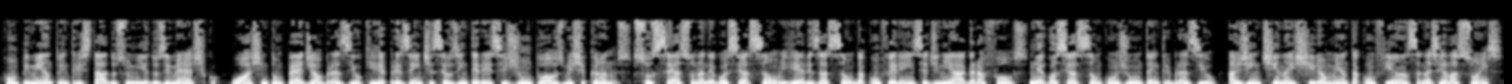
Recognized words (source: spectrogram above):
Rompimento entre Estados Unidos e México. Washington pede ao Brasil que represente seus interesses junto aos mexicanos. Sucesso na negociação e realização da Conferência de Niagara Falls. Negociação conjunta entre Brasil, Argentina e Chile aumenta a confiança nas relações.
